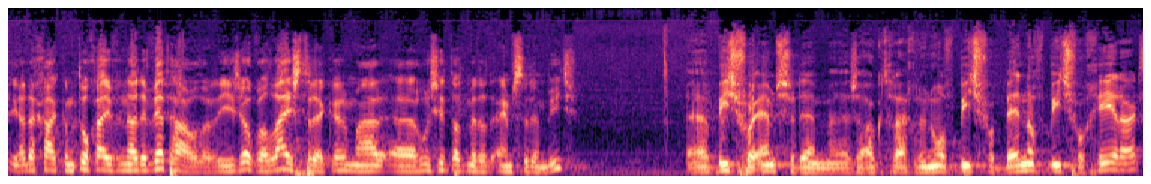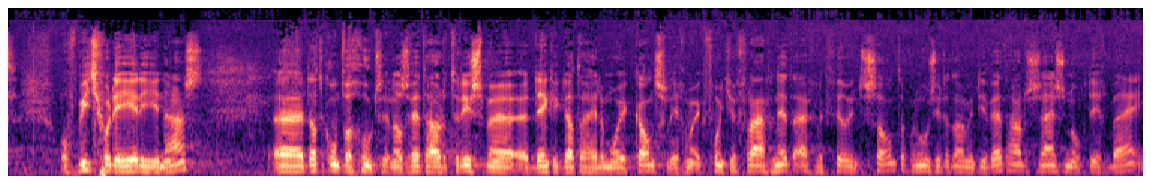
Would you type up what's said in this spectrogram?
Ja, dan ga ik hem toch even naar de wethouder. Die is ook wel lijsttrekker, maar uh, hoe zit dat met het Amsterdam Beach? Uh, beach voor Amsterdam uh, zou ik het graag doen. Of Beach voor Ben, of Beach voor Gerard. Of Beach voor de heren hiernaast. Uh, dat komt wel goed. En als wethouder toerisme uh, denk ik dat er hele mooie kansen liggen. Maar ik vond je vraag net eigenlijk veel interessanter. Van hoe zit het nou met die wethouders? Zijn ze nog dichtbij?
